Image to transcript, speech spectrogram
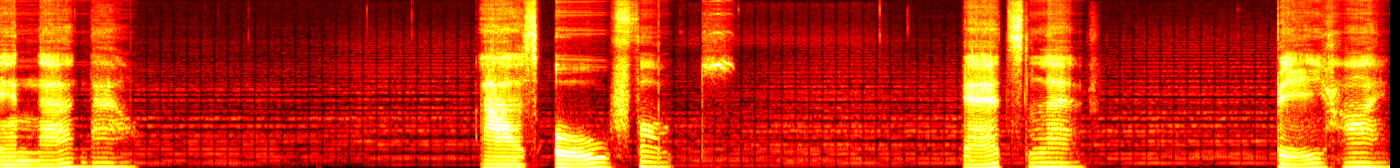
in the now as all faults gets left behind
